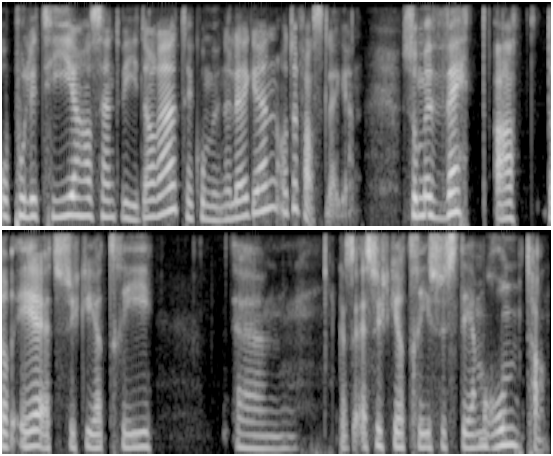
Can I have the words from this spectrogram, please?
Og politiet har sendt videre til kommunelegen og til fastlegen. Så vi vet at det er et, psykiatri, um, et psykiatrisystem rundt han.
